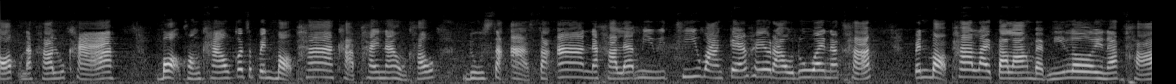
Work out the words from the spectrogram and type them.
ล็อกนะคะ ลูกค้าเบาะของเขาก็จะเป็นเบาะผ้าค่ะ ภายในของเขาดูสะอาดสะอ้านนะคะ และมีวิธีวางแก้วให้เราด้วยนะคะ เป็นเบาะผ้าลายตารางแบบนี้เลยนะคะ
